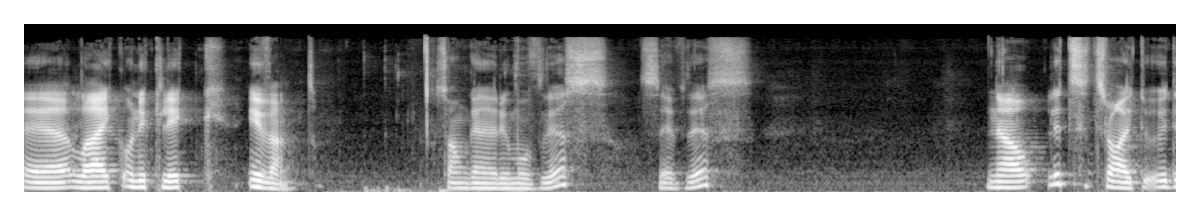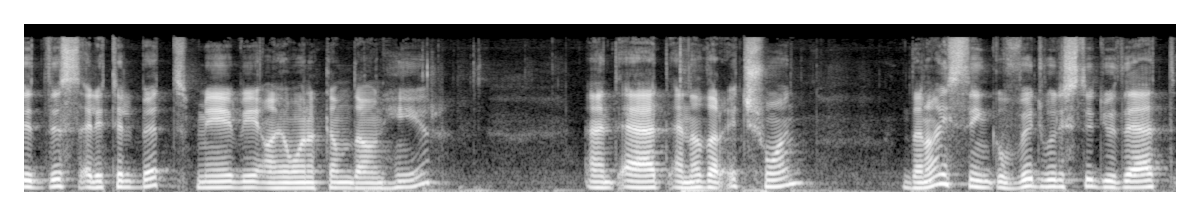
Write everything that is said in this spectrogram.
uh, like onClick event. So I'm gonna remove this, save this. Now let's try to edit this a little bit. Maybe I wanna come down here and add another H1. The nice thing of Visual Studio that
